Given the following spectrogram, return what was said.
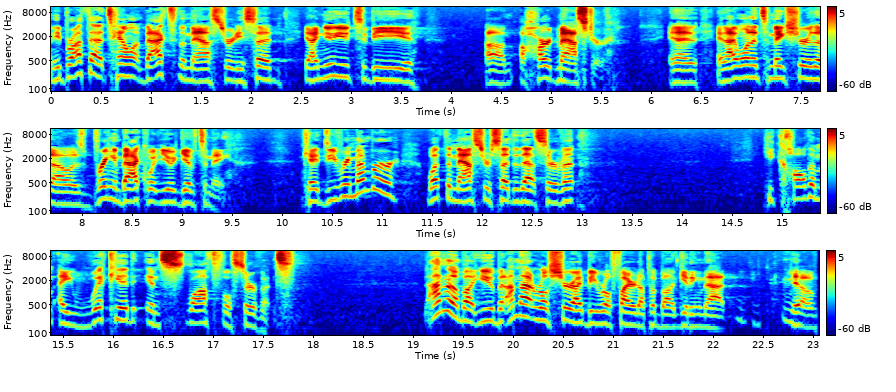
And he brought that talent back to the master and he said, yeah, I knew you to be um, a hard master. And, and I wanted to make sure that I was bringing back what you would give to me. Okay, do you remember what the master said to that servant? He called him a wicked and slothful servant. I don't know about you, but I'm not real sure I'd be real fired up about getting that, you know,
